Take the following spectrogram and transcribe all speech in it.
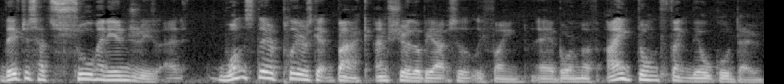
They've just had so many injuries, and once their players get back, I'm sure they'll be absolutely fine. Uh, Bournemouth. I don't think they'll go down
